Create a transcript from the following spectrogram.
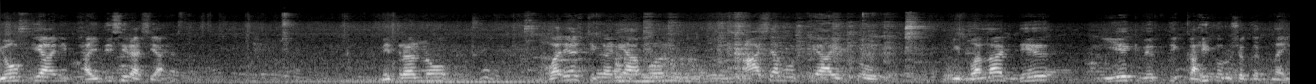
योग्य आणि फायदेशीर अशी आहे. मित्रांनो बऱ्याच ठिकाणी आपण अशा गोष्टी ऐकतो की बलाढ्य एक व्यक्ती काही करू शकत नाही.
